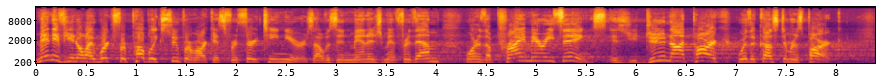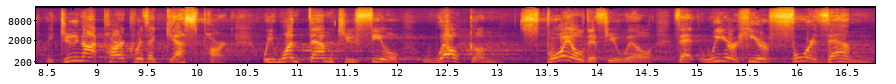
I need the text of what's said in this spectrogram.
Many of you know I worked for Publix supermarkets for 13 years. I was in management for them. One of the primary things is you do not park where the customers park. We do not park where the guests park. We want them to feel welcome, spoiled, if you will, that we are here for them.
